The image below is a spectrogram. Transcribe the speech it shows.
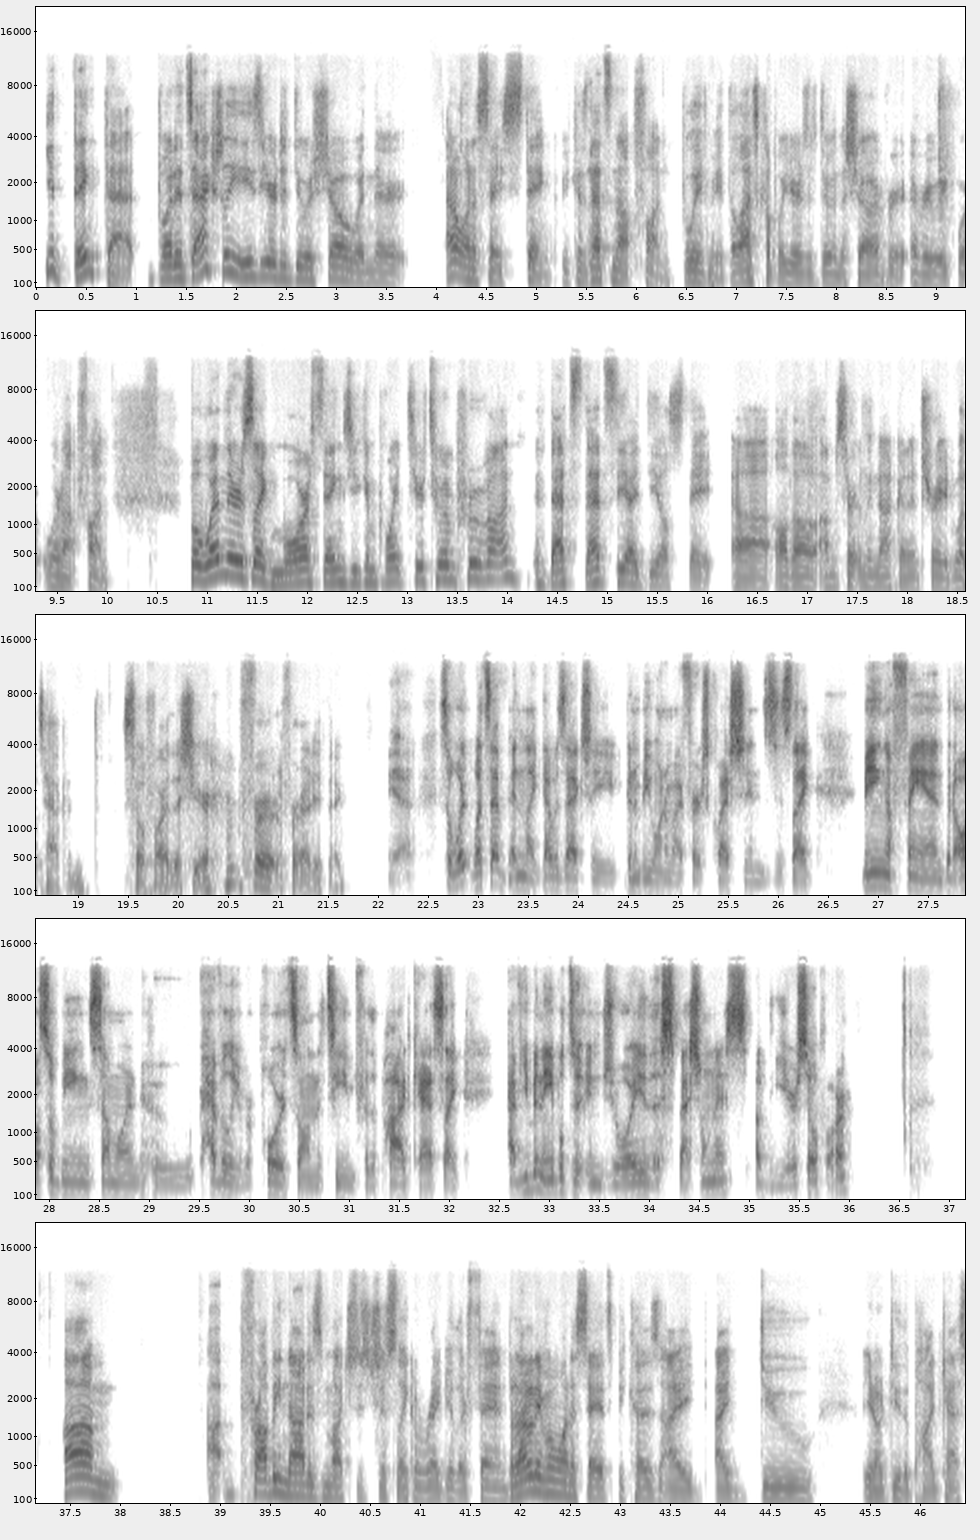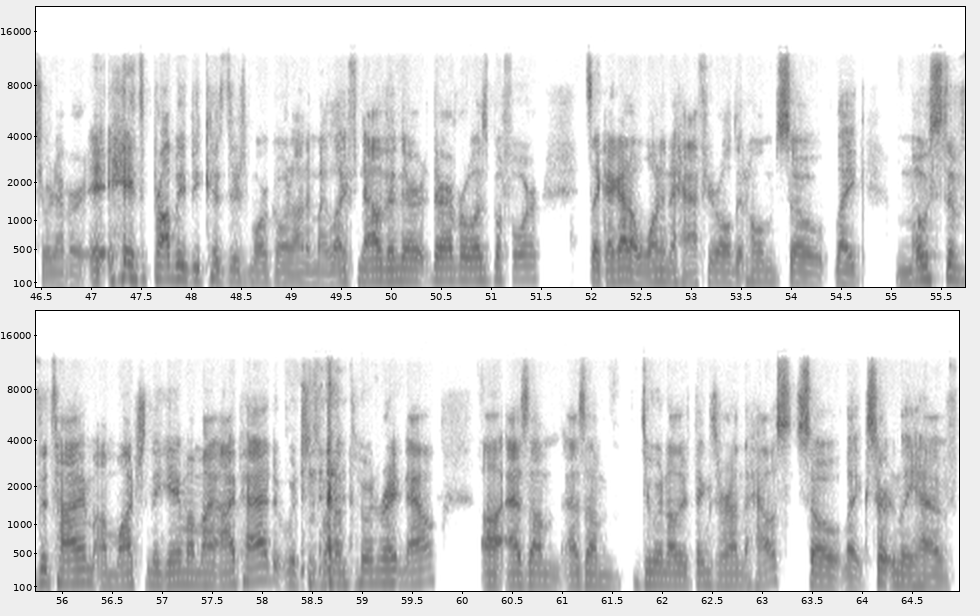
"You'd think that, but it's actually easier to do a show when they're." I don't want to say stink because that's not fun. Believe me, the last couple of years of doing the show every every week were, not fun. But when there's like more things you can point to to improve on, that's that's the ideal state. Uh, although I'm certainly not going to trade what's happened so far this year for for anything. Yeah. So what what's that been like? That was actually going to be one of my first questions. Is like being a fan, but also being someone who heavily reports on the team for the podcast. Like, have you been able to enjoy the specialness of the year so far? Um, uh, probably not as much as just like a regular fan, but I don't even want to say it's because I I do you know do the podcast or whatever. It, it's probably because there's more going on in my life now than there there ever was before. It's like I got a one and a half year old at home, so like most of the time I'm watching the game on my iPad, which is what I'm doing right now. Uh, as I'm as I'm doing other things around the house, so like certainly have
